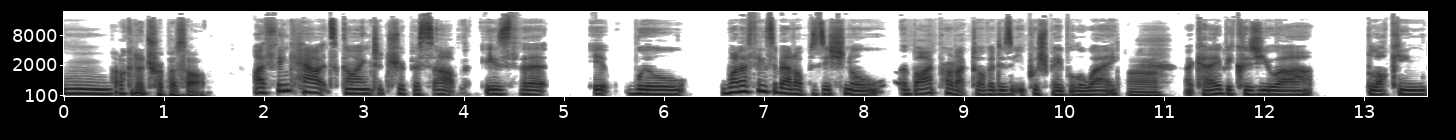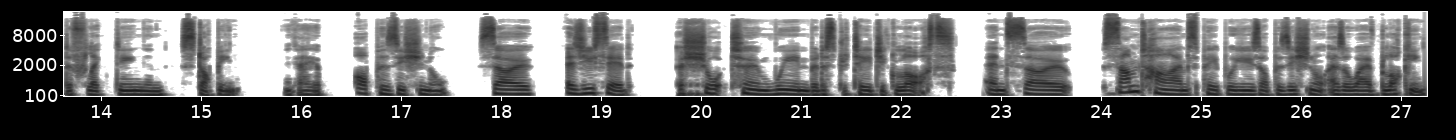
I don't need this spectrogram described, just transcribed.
Mm. How can it trip us up? I think how it's going to trip us up is that it will. One of the things about oppositional, a byproduct of it is that you push people away, okay, because you are blocking, deflecting, and stopping, okay, oppositional. So, as you said, a short term win, but a strategic loss. And so sometimes people use oppositional as a way of blocking.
